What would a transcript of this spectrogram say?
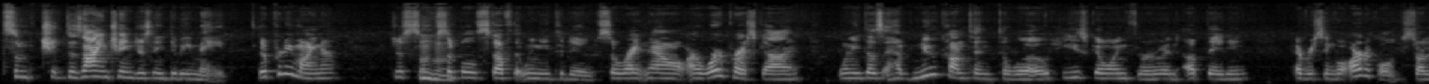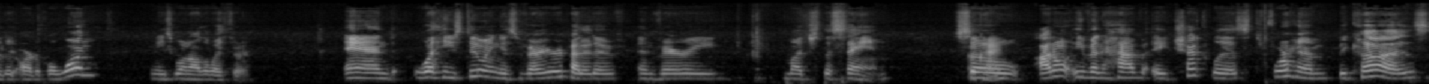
Some ch- design changes need to be made. They're pretty minor, just some Mhm. simple stuff that we need to do. So, right now, our WordPress guy, when he doesn't have new content to load, he's going through and updating every single article. He started at article one and he's going all the way through. And what he's doing is very repetitive and very much the same. So Okay. I don't even have a checklist for him because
